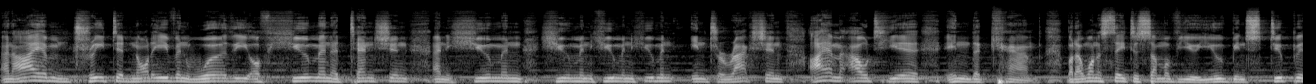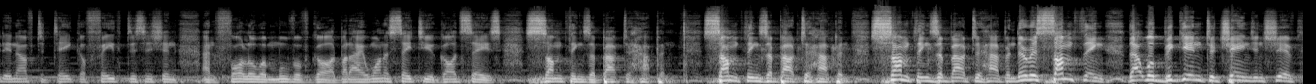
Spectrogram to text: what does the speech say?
And I am treated not even worthy of human attention and human, human, human, human interaction. I am out here in the camp. But I want to say to some of you, you've been stupid enough to take a faith decision and follow a move of God. But I want to say to you, God says, something's about to happen. Something's about to happen. Something's about to happen happen. There is something that will begin to change and shift.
